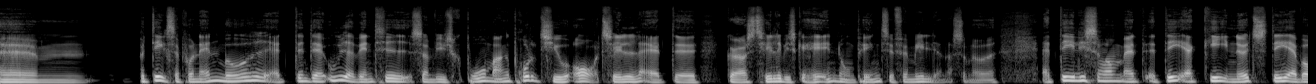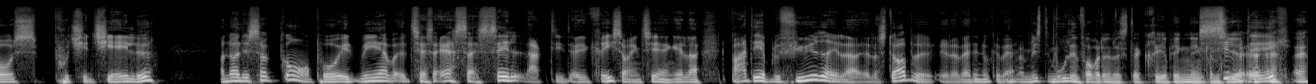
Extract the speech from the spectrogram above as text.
Øhm, fordelt sig på en anden måde, at den der udadvendthed, som vi skal bruge mange produktive år til at øh, gøre os til, at vi skal have ind nogle penge til familien og sådan noget, at det er ligesom om, at, det er G-nøds, det er vores potentiale, og når det så går på et mere tage sig af sig selv-agtigt krigsorientering, eller bare det at blive fyret, eller, eller stoppe, eller hvad det nu kan være, man mister muligheden for, hvordan der, kriger pengene ind, kan man sige. Simpelthen ja, ikke. Ja, ja.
